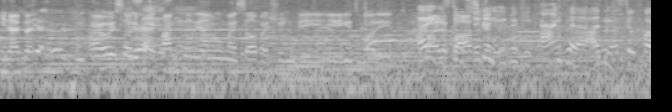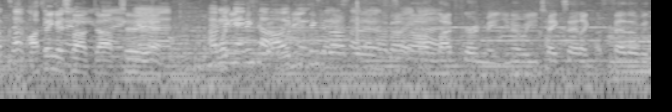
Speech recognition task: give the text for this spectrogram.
you know, but I always thought if I can't kill the animal myself, I shouldn't be eating its body. I think you still shouldn't, even if you can kill it. I think that's still fucked up. I think it's fucked up like, too, yeah. I'm what do you think about, what do you think about, the, about uh, uh, lab-grown meat? You know, where you take, say, like a feather with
